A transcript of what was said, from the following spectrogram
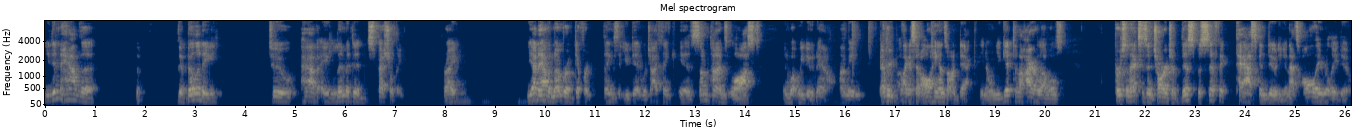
You didn't have the the, the ability to have a limited specialty right? You had to have a number of different things that you did, which I think is sometimes lost in what we do now. I mean, every like I said, all hands on deck. You know, when you get to the higher levels, person X is in charge of this specific task and duty, and that's all they really do.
